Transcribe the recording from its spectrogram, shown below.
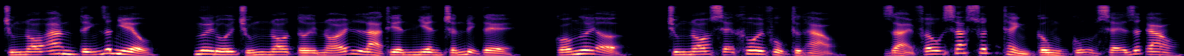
chúng nó an tĩnh rất nhiều, ngươi đối chúng nó tới nói là thiên nhiên chấn định tề, có ngươi ở, chúng nó sẽ khôi phục thực hảo, giải phẫu sát suất thành công cũng sẽ rất cao.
